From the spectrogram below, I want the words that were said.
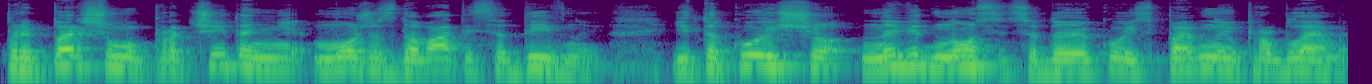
при першому прочитанні може здаватися дивною і такою, що не відноситься до якоїсь певної проблеми.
